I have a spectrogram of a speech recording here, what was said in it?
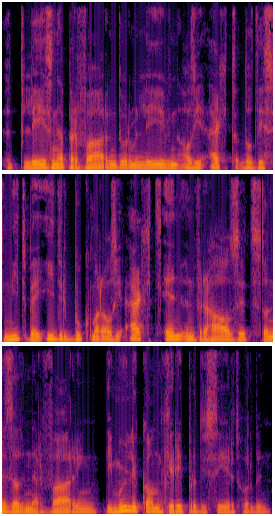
het lezen heb ervaren door mijn leven, als je echt, dat is niet bij ieder boek, maar als je echt in een verhaal zit, dan is dat een ervaring die moeilijk kan gereproduceerd worden.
